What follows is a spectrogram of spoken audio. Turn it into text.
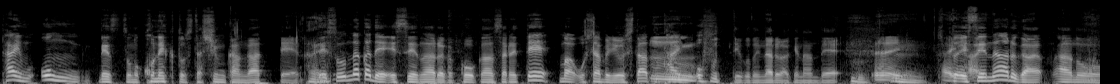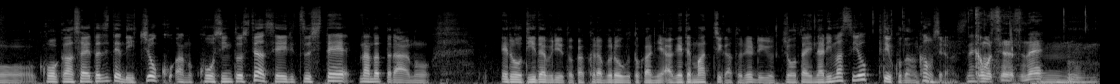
タイムオンでそのコネクトした瞬間があって、はい、で、その中で SNR が交換されて、まあおしゃべりをした後タイムオフっていうことになるわけなんで、うん、うん、ちょっと SNR が、あの、交換された時点で一応、あの、更新としては成立して、なんだったら、あの、LOTW とかクラブログとかに上げてマッチが取れる状態になりますよっていうことなのかもしれないですね。かもしれないですね。うん、うん、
